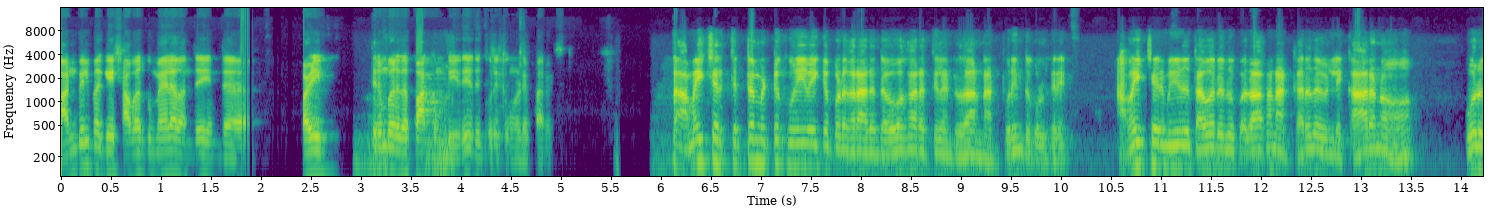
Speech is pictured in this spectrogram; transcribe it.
அன்பில் மகேஷ் அவருக்கு மேல வந்து இந்த பழி திரும்புறதை பார்க்க முடியுது. இது குறித்து உங்களுடைய பார்வை. அமைச்சர் திட்டமிட்டு குறிவைக்கப்படுகிறார் இந்த விவகாரத்தில் என்றுதான் நான் புரிந்து கொள்கிறேன். அமைச்சர் மீது தவறு இருப்பதாக நான் கருதவில்லை. காரணம் ஒரு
